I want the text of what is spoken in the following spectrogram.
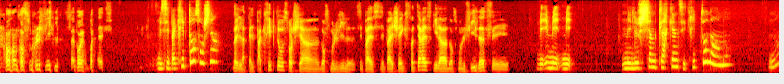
dans Smallville. Bon, bref. Mais c'est pas Crypto son chien? Non, il l'appelle pas Crypto, son chien, euh, dans Smallville. C'est pas, c'est pas un chien extraterrestre qu'il a dans Smallville, c'est... Mais, mais, mais. Mais le chien de Clark Kent, c'est Crypto normalement Non?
